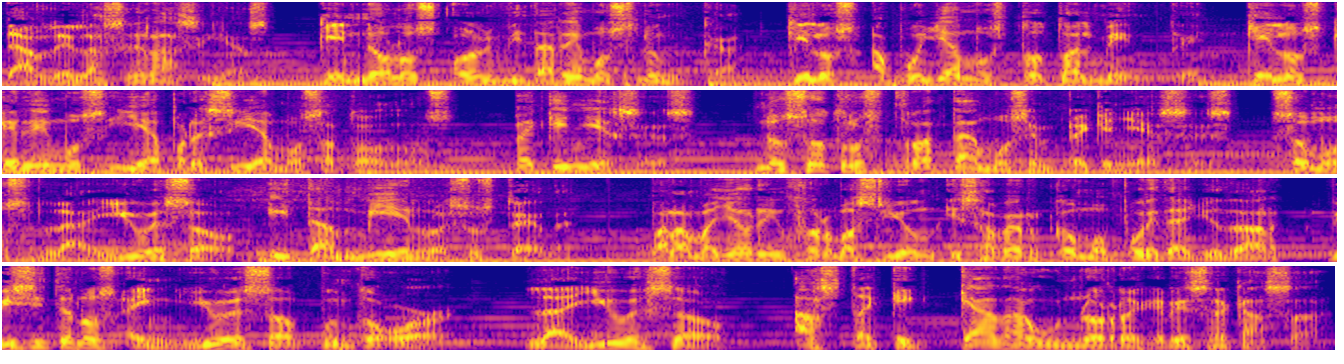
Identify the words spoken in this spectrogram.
darle las gracias, que no los olvidaremos nunca, que los apoyamos totalmente, que los queremos y apreciamos a todos. Pequeñeces. Nosotros tratamos en pequeñeces. Somos la USO y también lo es usted. Para mayor información y saber cómo puede ayudar, visítenos en uso.org. La USO, hasta que cada uno regrese a casa.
